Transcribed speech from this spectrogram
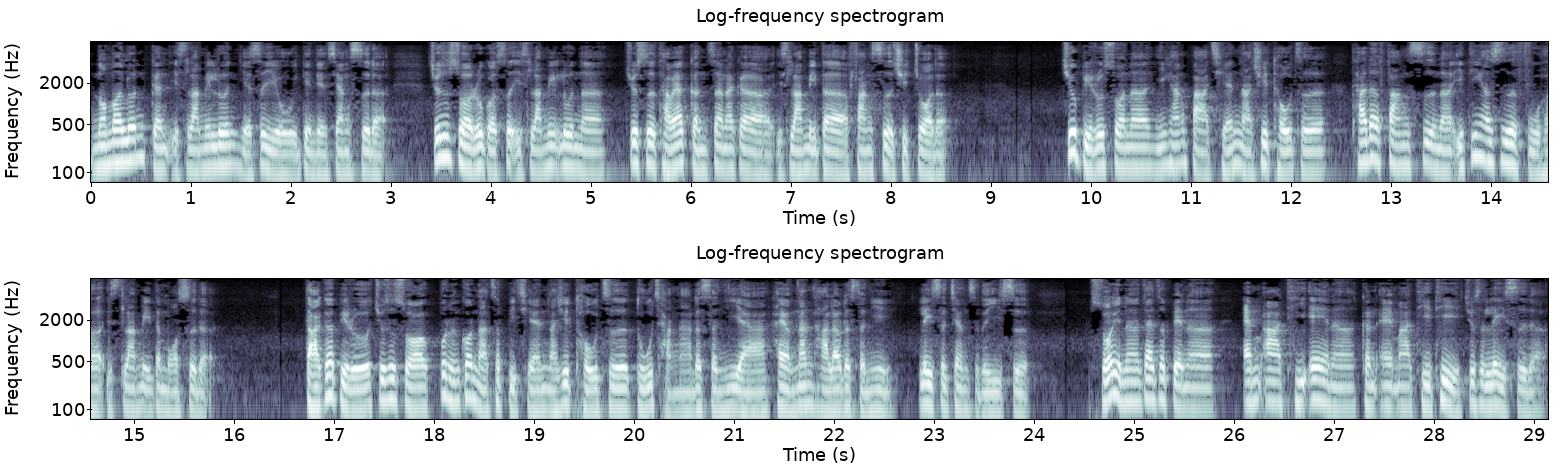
Normal 论跟 Islamic 论也是有一点点相似的。就是说，如果是 Islamic 论呢，就是他要跟着那个 Islamic 的方式去做的。就比如说呢，银行把钱拿去投资，它的方式呢，一定要是符合 Islamic 的模式的。打个比如，就是说不能够拿这笔钱拿去投资赌场啊的生意啊，还有难哈料的生意，类似这样子的意思。所以呢，在这边呢，MRTA 呢跟 MRTT 就是类似的，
